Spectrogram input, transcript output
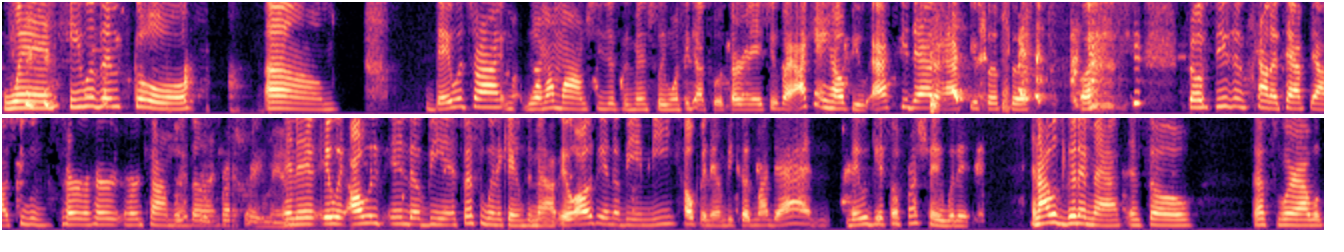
When he was in school um they would try. Well, my mom, she just eventually, once he got to a certain age, she was like, "I can't help you. Ask your dad or ask your sister." so she just kind of tapped out. She was her her her time was done. frustrating, man. And it, it would always end up being, especially when it came to math, it would always end up being me helping them because my dad, they would get so frustrated with it. And I was good at math. And so that's where I would,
